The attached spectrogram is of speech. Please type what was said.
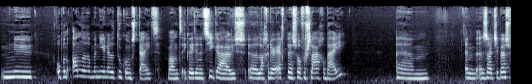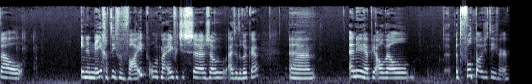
nu op een andere manier naar de toekomst kijkt. Want ik weet in het ziekenhuis eh, lag je er echt best wel verslagen bij. Ehm, en, en zat je best wel in een negatieve vibe, om het maar eventjes eh, zo uit te drukken. Ehm, en nu heb je al wel... Het voelt positiever.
